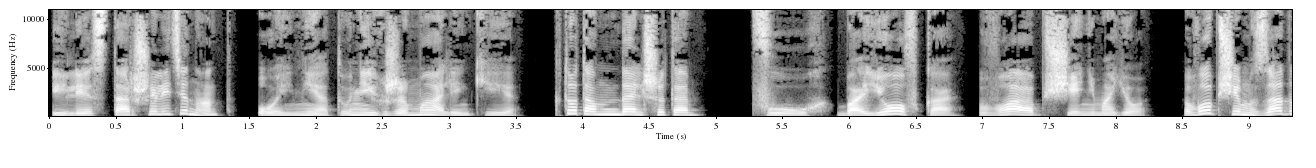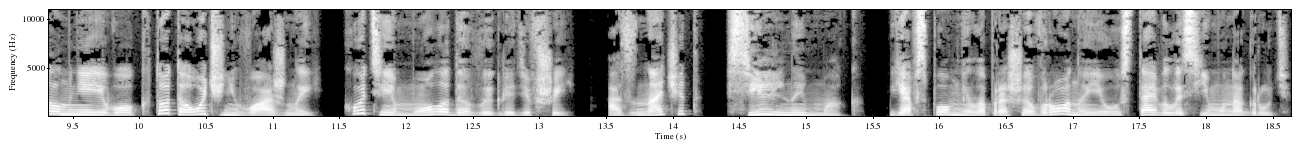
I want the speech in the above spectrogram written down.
Или старший лейтенант. Ой, нет, у них же маленькие. Кто там дальше-то? Фух, боевка. Вообще не мое. В общем, задал мне его кто-то очень важный, хоть и молодо выглядевший. А значит, сильный маг. Я вспомнила про шевроны и уставилась ему на грудь.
